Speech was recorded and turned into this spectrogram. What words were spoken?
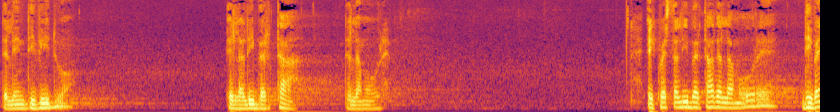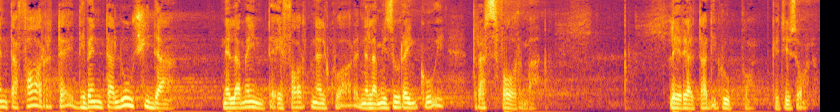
dell'individuo è la libertà dell'amore. E questa libertà dell'amore diventa forte, diventa lucida nella mente e forte nel cuore, nella misura in cui trasforma le realtà di gruppo che ci sono.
